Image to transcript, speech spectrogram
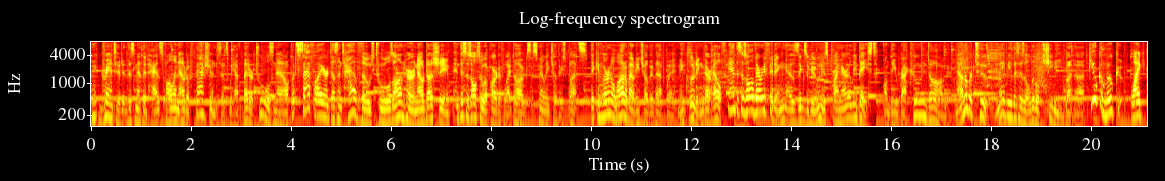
Granted, this method has fallen out of fashion since we have better tools now, but Sapphire doesn't have those tools on her now does she? And this is also a part of why dogs smell each other's butts. They can learn a lot about each other that way, including their health. And this is all very fitting, as Zigzagoon is primarily based on the raccoon dog. Now, number two, maybe this is a little cheaty, but uh, Pyukumuku. Like,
